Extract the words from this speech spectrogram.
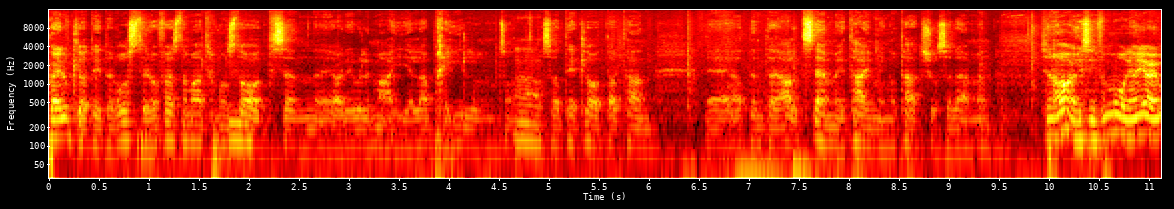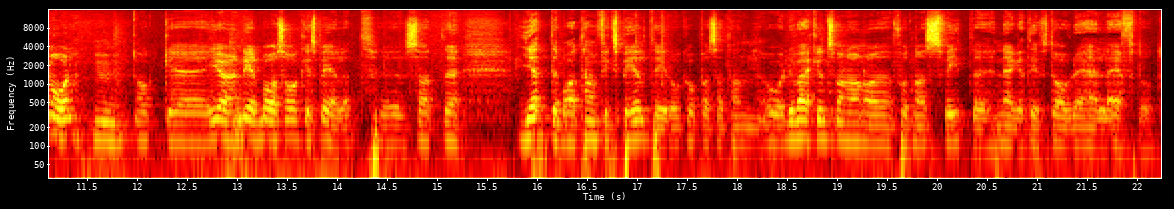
självklart lite rostig. Det var första matchen från mm. start sen, ja det är väl maj eller april. Eller något sånt. Ja. Så att det är klart att han, eh, att inte allt stämmer i timing och touch och sådär. Men sen har han ju sin förmåga, han gör ju mål. Mm. Och eh, gör en del bra saker i spelet. Eh, så att jättebra att han fick speltid och hoppas att han... Och det verkar inte som att han har fått några sviter eh, negativt av det heller efteråt.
